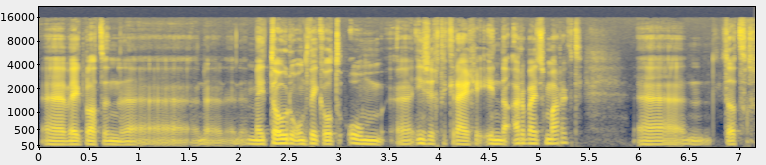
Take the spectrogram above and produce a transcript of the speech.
uh, Weekblad een, een, methode ontwikkeld om inzicht te krijgen in de arbeidsmarkt. dat,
